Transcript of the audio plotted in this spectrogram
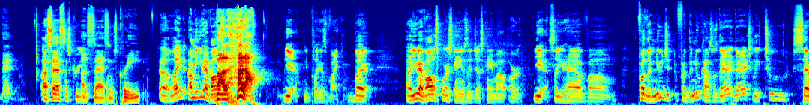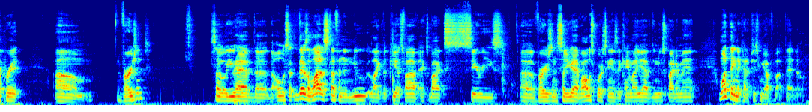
That Assassin's Creed. Assassin's Creed. Uh, later, I mean, you have all. Valhalla. Yeah, you play as Viking, but uh, you have all the sports games that just came out, or yeah. So you have um, for the new for the new consoles, they're they're actually two separate um, versions. So you have the the old. There's a lot of stuff in the new, like the PS5, Xbox Series uh, version. So you have all the sports games that came out. You have the new Spider Man. One thing that kind of pissed me off about that though,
